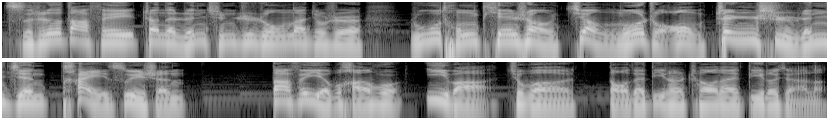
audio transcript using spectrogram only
此时的大飞站在人群之中，那就是如同天上降魔种，真是人间太岁神。大飞也不含糊，一把就把。倒在地上，陈浩南也提溜起来了，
